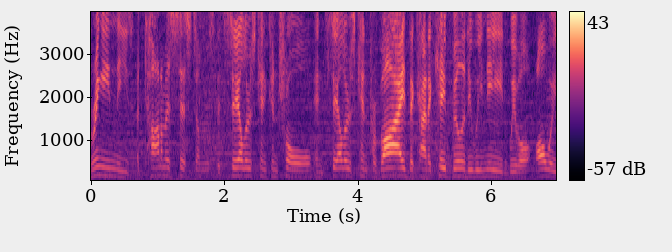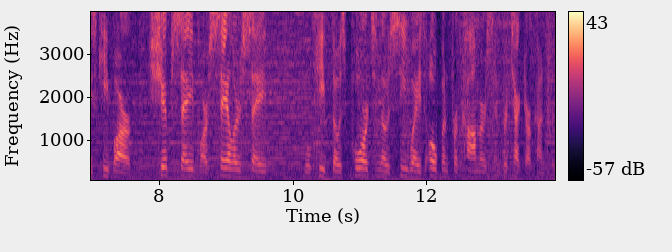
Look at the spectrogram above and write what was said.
Bringing these autonomous systems that sailors can control and sailors can provide the kind of capability we need, we will always keep our ships safe, our sailors safe. We'll keep those ports and those seaways open for commerce and protect our country.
